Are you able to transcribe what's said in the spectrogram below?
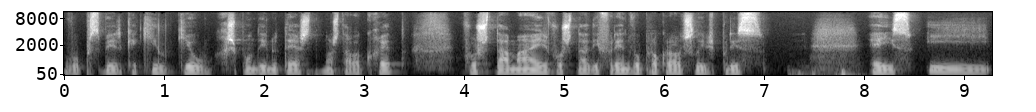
vou perceber que aquilo que eu respondi no teste não estava correto, vou estudar mais, vou estudar diferente, vou procurar outros livros, por isso é isso. E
